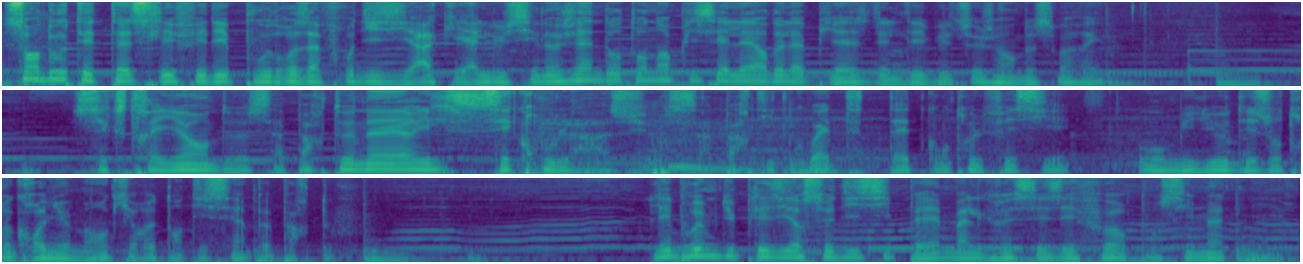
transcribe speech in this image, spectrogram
Sans doute était-ce l'effet des poudres aphrodisiaques et hallucinogènes dont on emplissait l'air de la pièce dès le début de ce genre de soirée. S'extrayant de sa partenaire, il s'écroula sur sa partie de couette, tête contre le fessier, au milieu des autres grognements qui retentissaient un peu partout. Les brumes du plaisir se dissipaient malgré ses efforts pour s'y maintenir.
